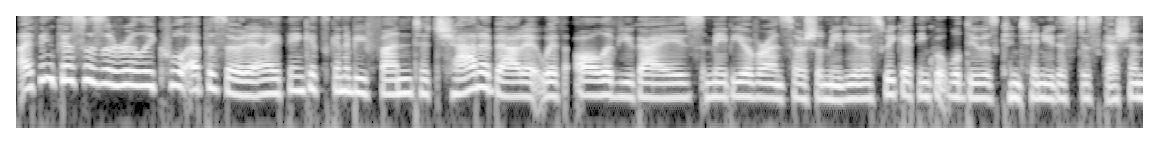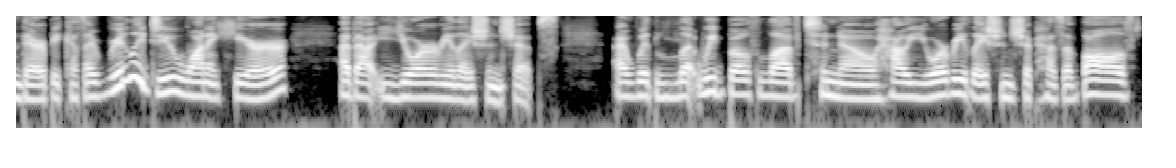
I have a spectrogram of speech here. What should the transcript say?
I think this is a really cool episode, and I think it's going to be fun to chat about it with all of you guys, maybe over on social media this week. I think what we'll do is continue this discussion there because I really do want to hear about your relationships. I would mm-hmm. lo- we'd both love to know how your relationship has evolved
